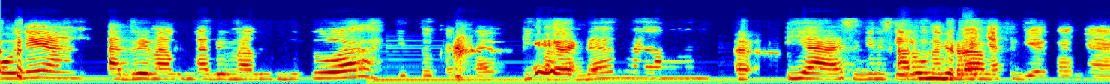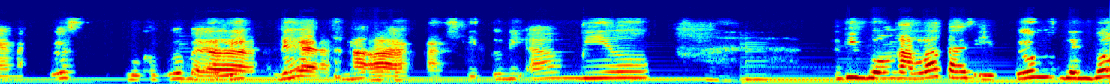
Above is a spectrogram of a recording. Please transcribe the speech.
Pokoknya yang adrenalin adrenalin gitulah gitu kan. Di Iya. Pangandaran Eh. iya sejenis kayak gitu tapi banyak kegiatannya. Nah, terus buka gue balik dan iya. ternyata tas itu diambil. Dibongkarlah tas itu dan gue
